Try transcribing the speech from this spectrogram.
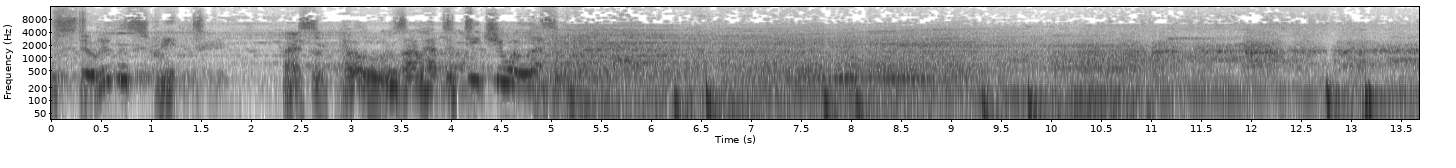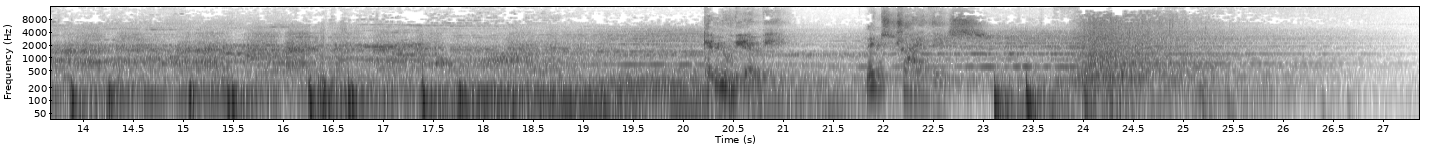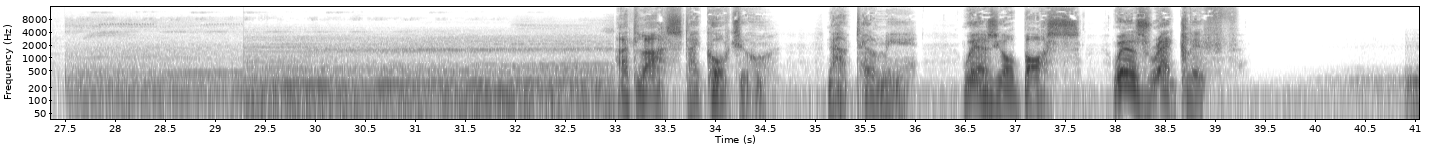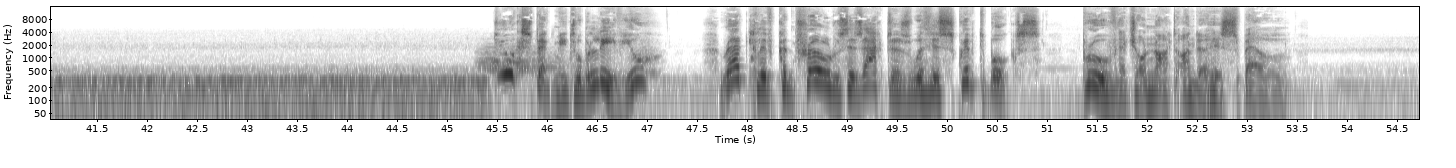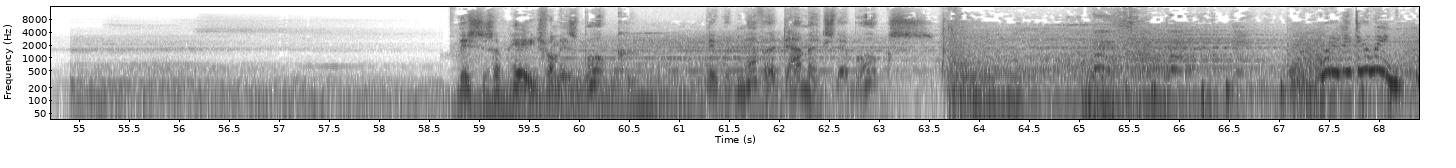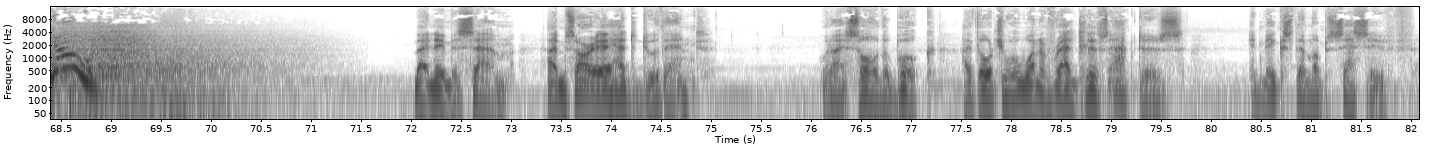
You've stolen the script. I suppose I'll have to teach you a lesson. Can you hear me? Let's try this. At last I caught you. Now tell me, where's your boss? Where's Radcliffe? Do you expect me to believe you? Radcliffe controls his actors with his script books. Prove that you're not under his spell. This is a page from his book. They would never damage their books. What are you doing? No! My name is Sam. I'm sorry I had to do that. When I saw the book, I thought you were one of Radcliffe's actors. It makes them obsessive.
